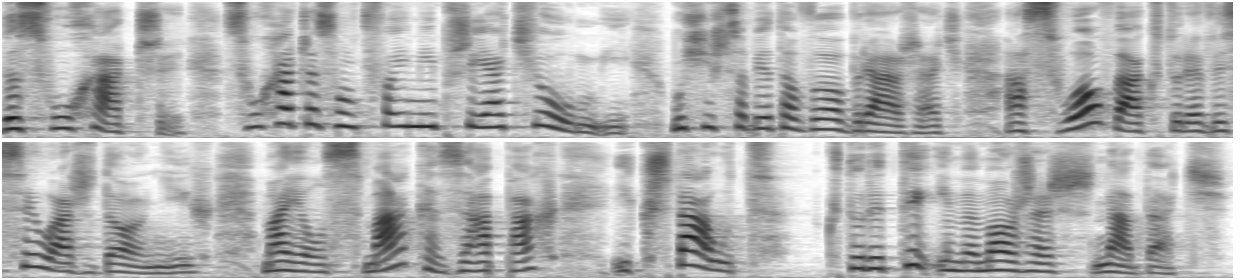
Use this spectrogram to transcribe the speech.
do słuchaczy. Słuchacze są Twoimi przyjaciółmi. Musisz sobie to wyobrażać. A słowa, które wysyłasz do nich, mają smak, zapach i kształt, który Ty im możesz nadać.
